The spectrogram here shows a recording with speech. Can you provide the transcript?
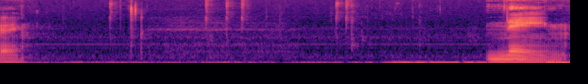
Okay. Name.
